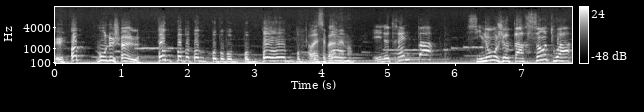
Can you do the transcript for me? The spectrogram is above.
Et hop, mon échelle. Ah ouais, c'est pas la même. Et ne traîne pas. Sinon, je pars sans toi.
